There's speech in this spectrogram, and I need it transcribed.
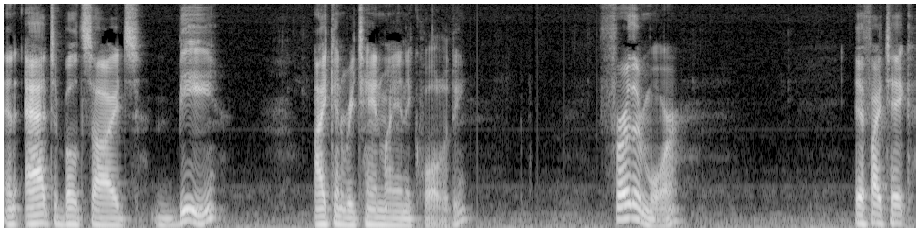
and add to both sides b, I can retain my inequality. Furthermore, if I take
